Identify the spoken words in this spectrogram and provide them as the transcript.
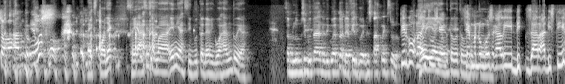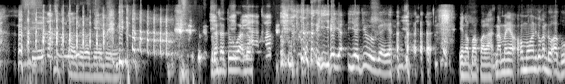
colongan terus. Next project Sri Asi sama ini ya si buta dari gua hantu ya. Sebelum si buta dari gua tuh ada Virgo and the Sparklings dulu. Virgo, nah Oh itu iya, iya, saya, betul, betul, saya betul, menunggu betul. sekali Dik Zara Adisti ya. Waduh, waduh, waduh. Berasa tua Iya, dong. iya ya, iya juga ya. ya nggak apa-apa lah. Namanya omongan itu kan doa bu.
